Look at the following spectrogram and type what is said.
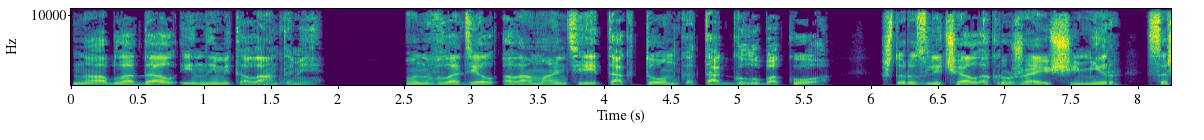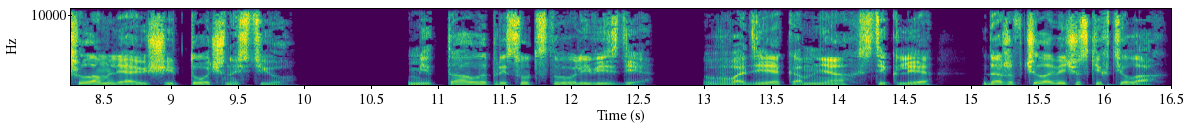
но обладал иными талантами. Он владел аламантией так тонко, так глубоко, что различал окружающий мир с ошеломляющей точностью. Металлы присутствовали везде — в воде, камнях, стекле, даже в человеческих телах.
